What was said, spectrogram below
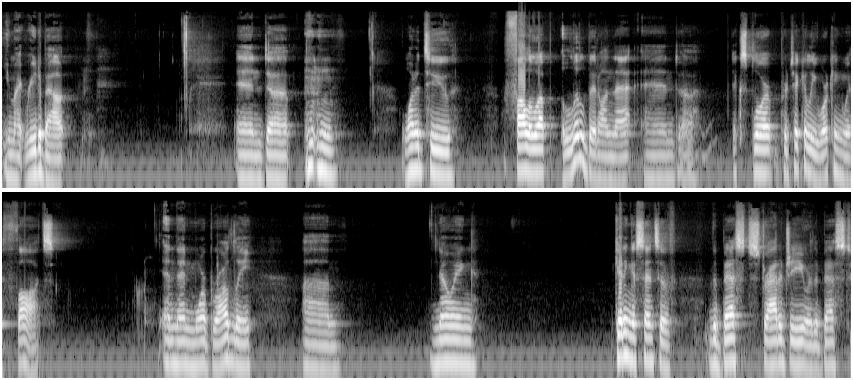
you might read about. And uh, wanted to follow up a little bit on that and uh, explore, particularly working with thoughts, and then more broadly, um, knowing, getting a sense of the best strategy or the best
